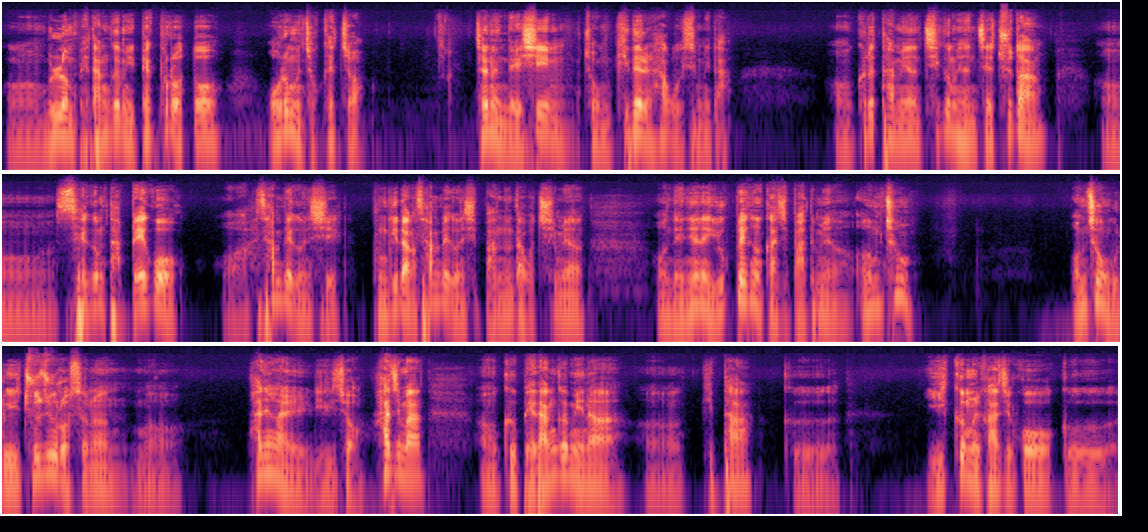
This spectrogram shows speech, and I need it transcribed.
어, 물론 배당금이 100%또 오르면 좋겠죠. 저는 내심 좀 기대를 하고 있습니다. 어, 그렇다면 지금 현재 주당 어, 세금 다 빼고 어, 300원씩 분기당 300원씩 받는다고 치면 어, 내년에 600원까지 받으면 엄청 엄청 우리 주주로서는 뭐 환영할 일이죠. 하지만 어, 그 배당금이나 어, 기타 그 이익금을 가지고 그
